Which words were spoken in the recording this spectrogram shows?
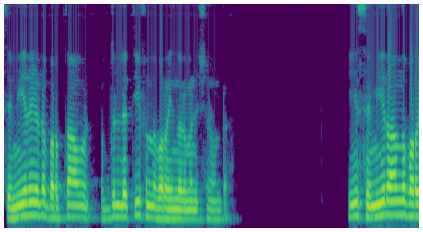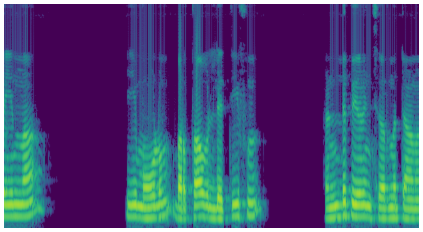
സമീറയുടെ ഭർത്താവ് അബ്ദുൽ ലത്തീഫ് എന്ന് പറയുന്ന ഒരു മനുഷ്യനുണ്ട്. ഈ സെമീറ എന്ന് പറയുന്ന ഈ മോളും ഭർത്താവ് ലത്തീഫും രണ്ട് പേരും ചേർന്നിട്ടാണ്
